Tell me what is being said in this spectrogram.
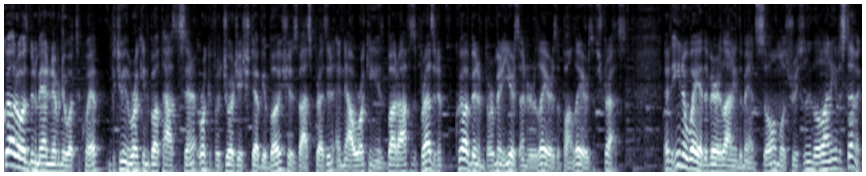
Had always been a man who never knew what to quit. Between working in both the House and Senate, working for George H.W. Bush as vice president, and now working his butt off as president, Quayle had been for many years under layers upon layers of stress. It eaten away at the very lining of the man's soul, and most recently the lining of his stomach.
